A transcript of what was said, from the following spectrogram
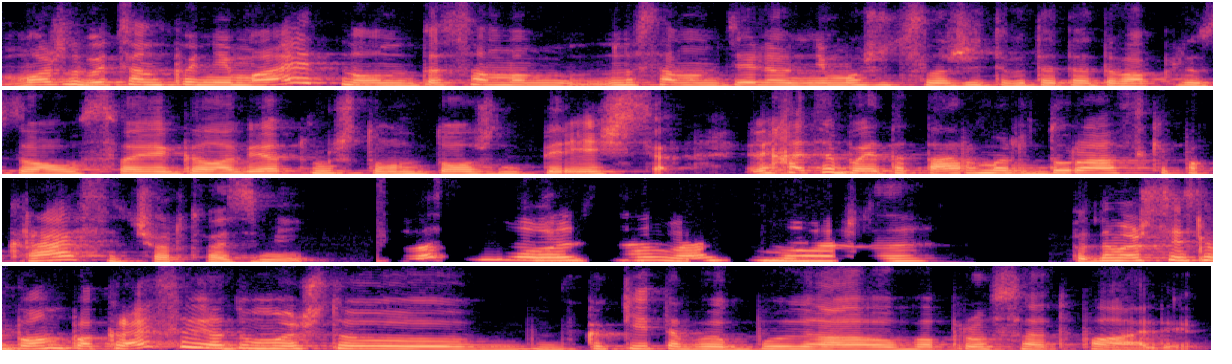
может быть, он понимает, но он до самом, на самом деле он не может сложить вот это 2 плюс 2 в своей голове, потому что он должен беречься. Или хотя бы этот армор дурацкий покрасить, черт возьми. Возможно, возможно. Потому что если бы он покрасил, я думаю, что какие-то бы вопросы отпали.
